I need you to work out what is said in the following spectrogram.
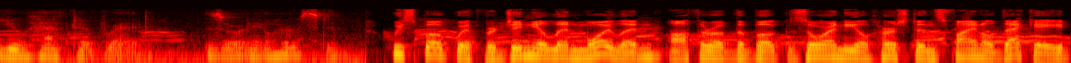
you have to have read Zora Neale Hurston. We spoke with Virginia Lynn Moylan, author of the book Zora Neale Hurston's Final Decade,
